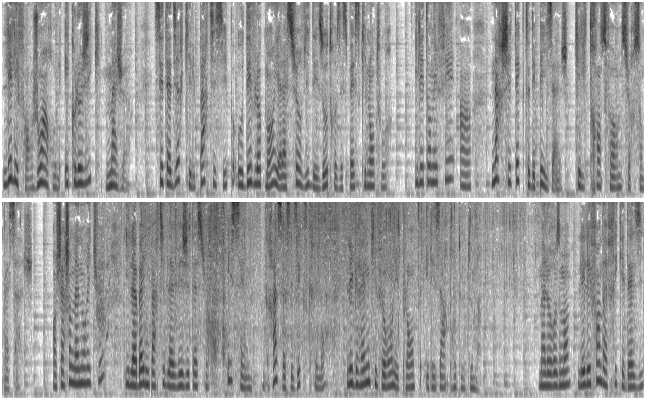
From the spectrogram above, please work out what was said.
l'éléphant joue un rôle écologique majeur, c'est-à-dire qu'il participe au développement et à la survie des autres espèces qui l'entourent. Il est en effet un architecte des paysages qu'il transforme sur son passage. En cherchant de la nourriture, il abat une partie de la végétation et sème, grâce à ses excréments, les graines qui feront les plantes et les arbres de demain. Malheureusement, l'éléphant d'Afrique et d'Asie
